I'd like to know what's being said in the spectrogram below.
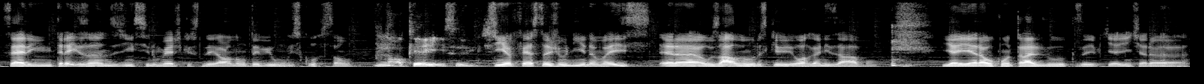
Sério, em três anos de ensino médio que eu estudei, ela não teve uma excursão. Não, que isso, gente. Tinha festa junina, mas era os alunos que organizavam. E aí era ao contrário do Lucas aí, porque a gente era.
